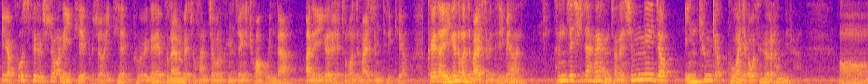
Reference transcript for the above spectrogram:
그러니까 코스피를 추종하는 ETF죠. ETF는 분할 매수 관점으로 굉장히 좋아 보인다. 라는 의견을 좀 먼저 말씀드릴게요. 그에다 의견을 먼저 말씀을 드리면 현재 시장은 저는 심리적인 충격 구간이라고 생각을 합니다. 어,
